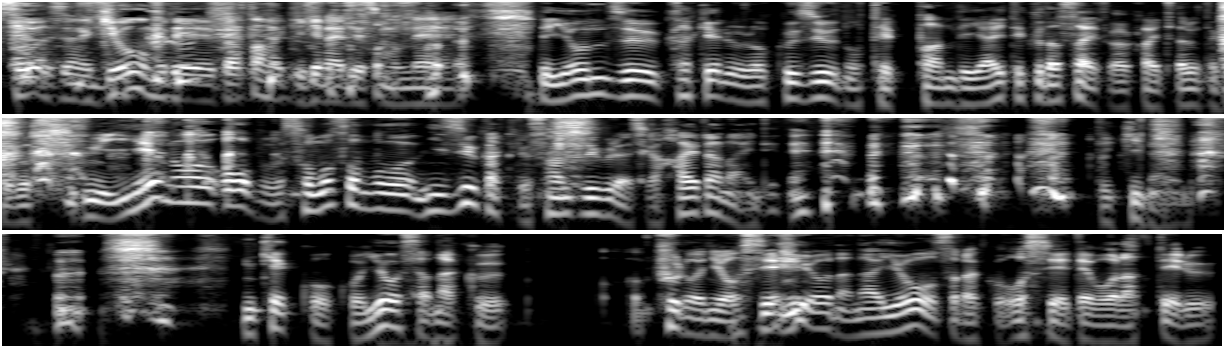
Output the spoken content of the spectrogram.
そうですよね。業務で出さなきゃいけないですもんね。で、40×60 の鉄板で焼いてくださいとか書いてあるんだけど、家のオーブンそもそも 20×30 ぐらいしか入らないんでね。できない。結構こう容赦なく、プロに教えるような内容をおそらく教えてもらってる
